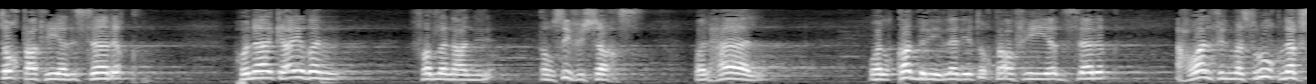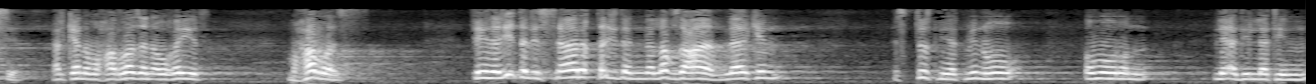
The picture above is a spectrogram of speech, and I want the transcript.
تقطع في يد السارق. هناك أيضا فضلا عن توصيف الشخص والحال والقدر الذي تقطع فيه يد السارق. أحوال في المسروق نفسه هل كان محرزا أو غير؟ محرز. فإذا جئت للسارق تجد أن اللفظ عام لكن استثنيت منه أمور لأدلة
